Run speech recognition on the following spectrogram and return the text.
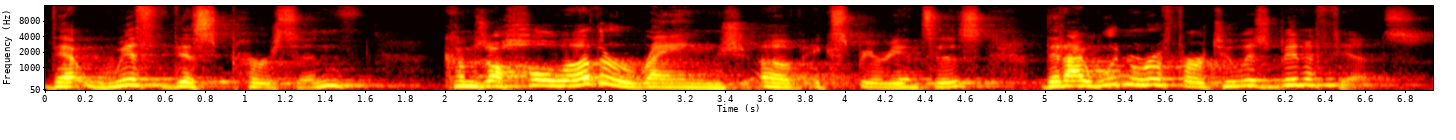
That with this person comes a whole other range of experiences that I wouldn't refer to as benefits,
